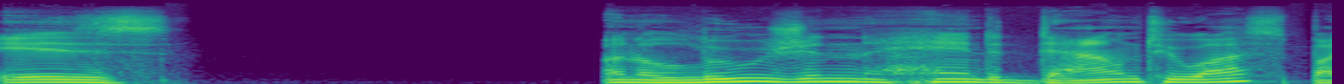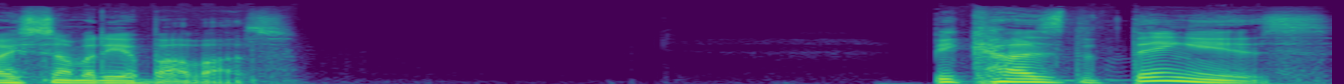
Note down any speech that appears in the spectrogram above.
is an illusion handed down to us by somebody above us. Because the thing is,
